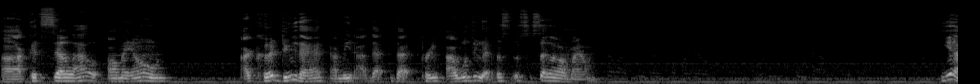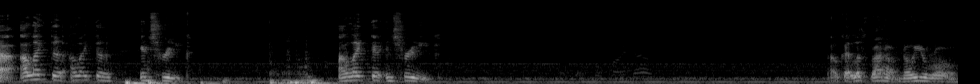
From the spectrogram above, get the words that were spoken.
Uh, I could sell out on my own. I could do that. I mean, that that pretty. I will do that. Let's let's sell out on my own. Yeah, I like the I like the intrigue. I like the intrigue. Okay, let's find out. Know your role.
